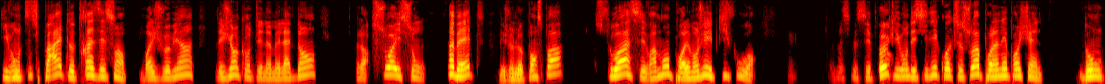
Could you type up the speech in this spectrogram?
qui vont disparaître le 13 décembre. Moi, je veux bien, les gens qui ont été nommés là-dedans, alors soit ils sont très bêtes, mais je ne le pense pas, soit c'est vraiment pour aller manger les petits fours. Parce que c'est eux qui vont décider quoi que ce soit pour l'année prochaine. Donc,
